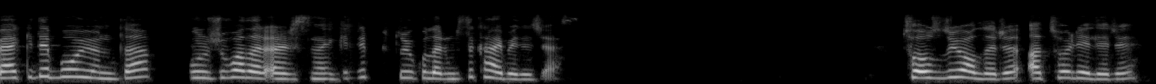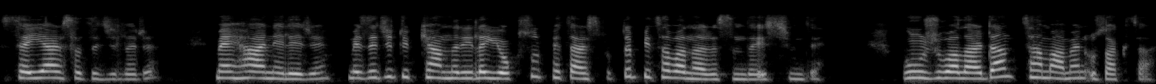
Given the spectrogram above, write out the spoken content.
Belki de bu oyunda burjuvalar arasına girip duygularımızı kaybedeceğiz. Tozlu yolları, atölyeleri, seyyar satıcıları, meyhaneleri, mezeci dükkanlarıyla yoksul Petersburg'da bir tavan arasındayız şimdi. Burjuvalardan tamamen uzakta.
